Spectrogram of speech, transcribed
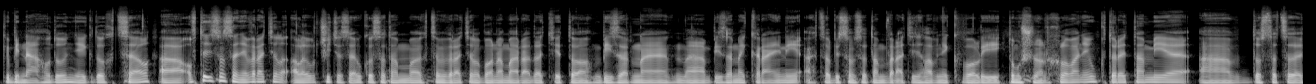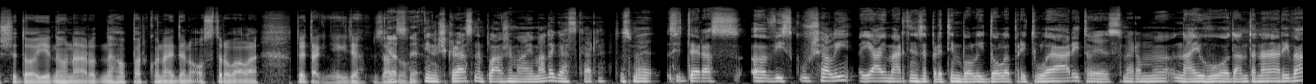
keby náhodou niekto chcel. A ovtedy som sa nevrátil, ale určite sa Euko sa tam chcem vrátiť, lebo ona má rada tieto bizarné, na bizarné krajiny a chcel by som sa tam vrátiť hlavne kvôli tomu šnorchlovaniu, ktoré tam je a dostať sa ešte do jedného národného parku na jeden ostrov, ale to je tak niekde vzadu. Jasne. Ináč krásne pláže má aj Madagaskar. To sme si teraz uh, vyskúšali. Ja aj Martin sme predtým boli dole pri Tuleári, to je smerom na juhu od Antananariva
